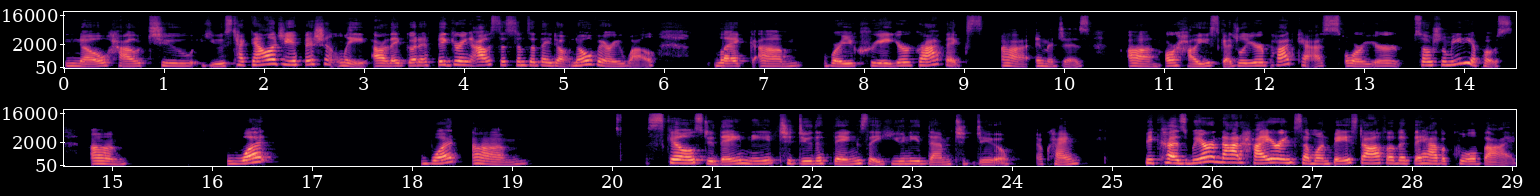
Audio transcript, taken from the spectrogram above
know how to use technology efficiently? Are they good at figuring out systems that they don't know very well? Like um, where you create your graphics uh, images um, or how you schedule your podcasts or your social media posts. Um, what what um, skills do they need to do the things that you need them to do? Okay. Because we are not hiring someone based off of if they have a cool vibe.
